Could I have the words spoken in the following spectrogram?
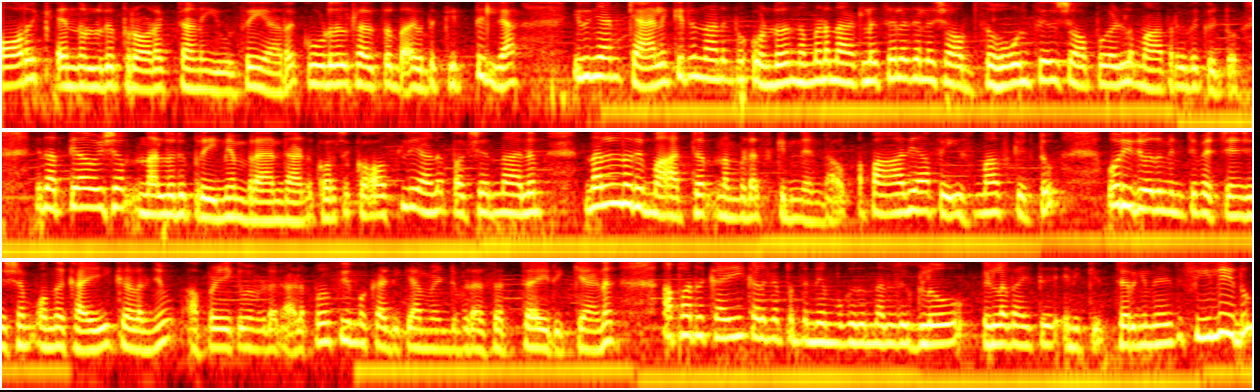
ഓറിക് എന്നുള്ളൊരു പ്രോഡക്റ്റാണ് യൂസ് ചെയ്യാറ്. കൂടുതൽ സ്ഥലത്ത് അത് കിട്ടില്ല. ഇത് ഞാൻ കാലിക്കറ്റിൽ നിന്നാണ് ഇപ്പോൾ കൊണ്ടുവന്നത്. നമ്മുടെ നാട്ടിലെ ചില ചില ഷോപ്സ് ഹോൾസെയിൽ ഷോപ്പുകളിൽ മാത്രം ഇത് കിട്ടും. ഇത് അത്യാവശ്യം നല്ലൊരു പ്രീമിയം ബ്രാൻഡാണ് കുറച്ച് കോസ്റ്റ്ലിയാണ് പക്ഷെ എന്നാലും നല്ലൊരു മാറ്റം നമ്മുടെ സ്കിന്നുണ്ടാവും അപ്പോൾ ആദ്യം ആ ഫേസ് മാസ്ക് ഇട്ടു. ഒരു ഇരുപത് മിനിറ്റ് വെച്ചതിന് ശേഷം ഒന്ന് കഴുകി കളഞ്ഞു. അപ്പോഴേക്കും ഇവിടെ ഒരാൾ പെർഫ്യൂം ഒക്കെ അടിക്കാൻ വേണ്ടി ഇവിടെ സെറ്റായിരിക്കുകയാണ് അപ്പോൾ അത് കഴുകി കളഞ്ഞപ്പോൾ തന്നെ മുഖത്ത് നല്ലൊരു ഗ്ലോ ഉള്ളതായിട്ട് എനിക്ക് ചെറുങ്ങനായിട്ട് ഫീൽ ചെയ്തു.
